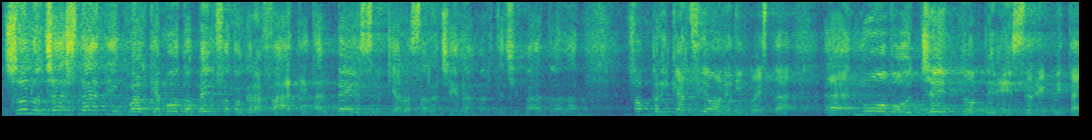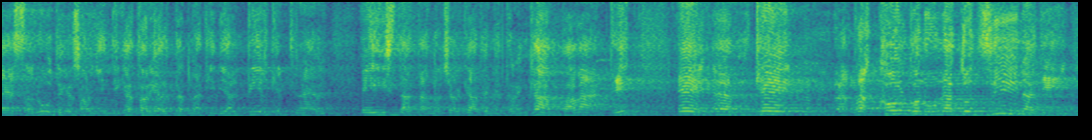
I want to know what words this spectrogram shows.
sono già stati in qualche modo ben fotografati. Dal BES, Chiara Saracena ha partecipato alla fabbricazione di questo eh, nuovo oggetto benessere, equità e salute che sono gli indicatori alternativi al PIL che CNEL e Istat hanno cercato di mettere in campo avanti e ehm, che raccolgono una dozzina di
